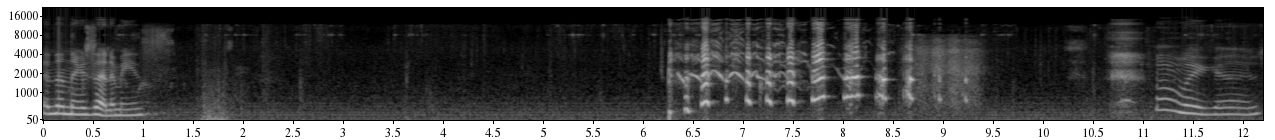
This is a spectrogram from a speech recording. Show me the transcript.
and then there's enemies. oh my gosh.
